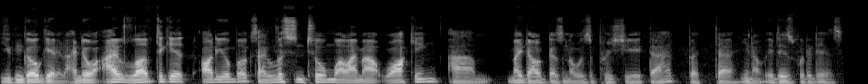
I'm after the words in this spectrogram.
you can go get it. I know I love to get audiobooks. I listen to them while I'm out walking. Um, my dog doesn't always appreciate that, but uh, you know, it is what it is.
